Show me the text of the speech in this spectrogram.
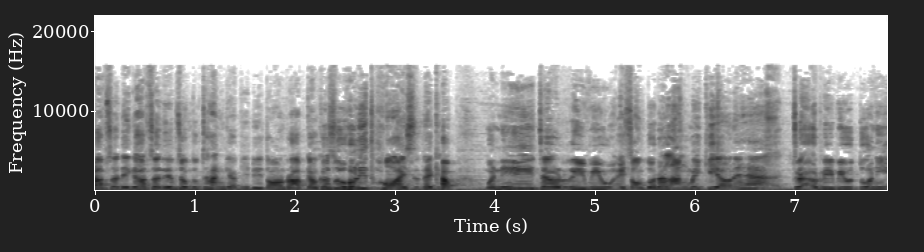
ครับ สวัสดีครับ สวัสดีท่านผู้ชมทุกท่านครับ ยินดีต้อนรับกลับเข้าสู่ Holy Toys นะครับ วันนี้จะรีวิวไอ้สองตัวด้านหลังไม่เกี่ยวนะฮะ จะรีวิวตัวนี้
